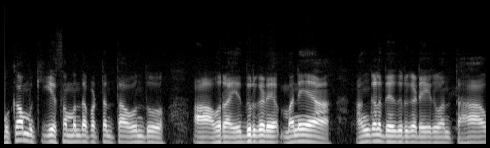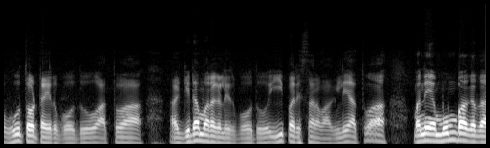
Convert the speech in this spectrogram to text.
ಮುಖಾಮುಖಿಗೆ ಸಂಬಂಧಪಟ್ಟಂಥ ಒಂದು ಅವರ ಎದುರುಗಡೆ, ಮನೆಯ ಅಂಗಳದ ಎದುರುಗಡೆ ಇರುವಂತಹ ಹೂತೋಟ ಇರ್ಬೋದು ಅಥವಾ ಗಿಡ ಮರಗಳಿರ್ಬೋದು ಈ ಪರಿಸರವಾಗಲಿ ಅಥವಾ ಮನೆಯ ಮುಂಭಾಗದ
